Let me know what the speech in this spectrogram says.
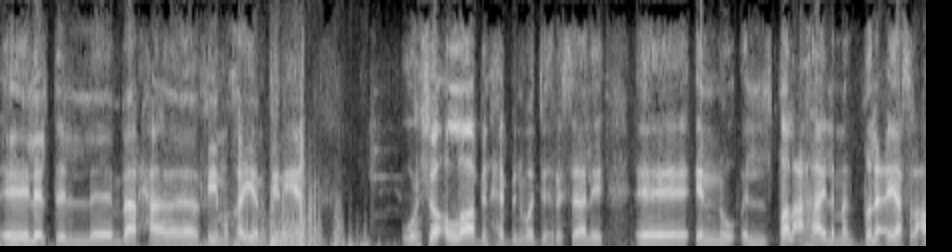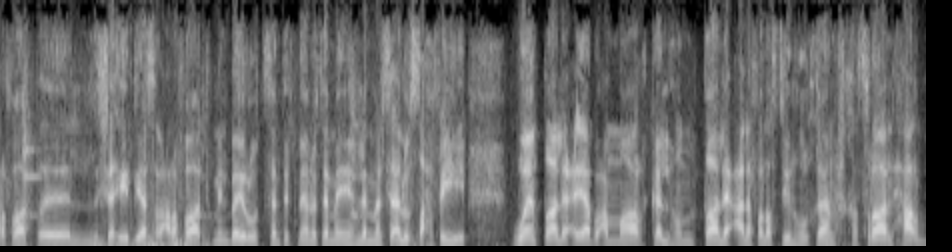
ليلة امبارحة في مخيم جنين. وإن شاء الله بنحب نوجه رسالة إيه إنه الطلعة هاي لما طلع ياسر عرفات الشهيد ياسر عرفات من بيروت سنة 82 لما سألوه الصحفية وين طالع يا ابو عمار كلهم طالع على فلسطين هو كان خسران حرب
